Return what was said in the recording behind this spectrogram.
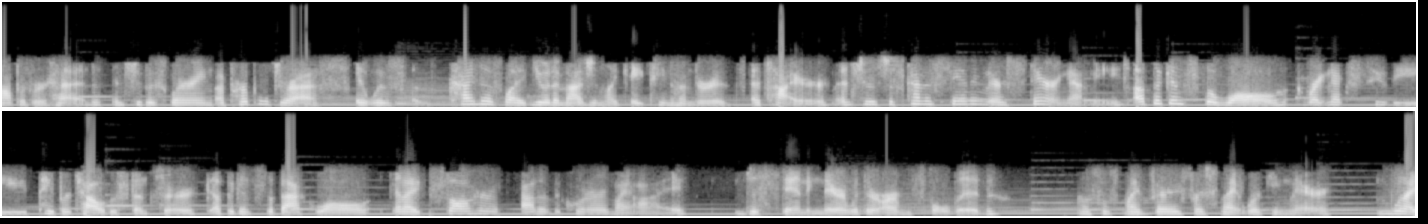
top of her head, and she was wearing a purple dress. It was kind of like you would imagine like 1800s attire, and she was just kind of standing there staring at me. Up against the wall, right next to the paper towel dispenser, up against the back wall, and I saw her out of the corner of my eye just standing there with her arms folded. This was my very first night working there. When I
